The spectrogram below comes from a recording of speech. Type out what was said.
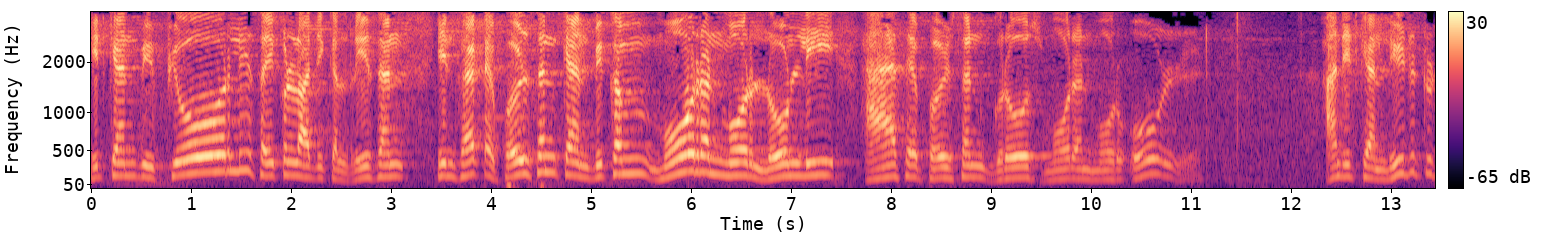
It can be purely psychological reason. In fact, a person can become more and more lonely as a person grows more and more old. And it can lead to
